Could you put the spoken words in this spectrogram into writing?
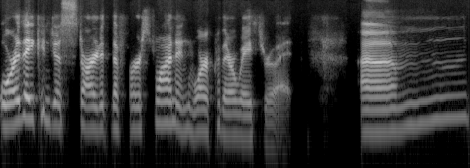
or they can just start at the first one and work their way through it. Um,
